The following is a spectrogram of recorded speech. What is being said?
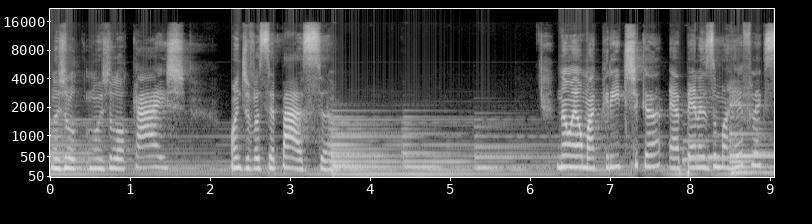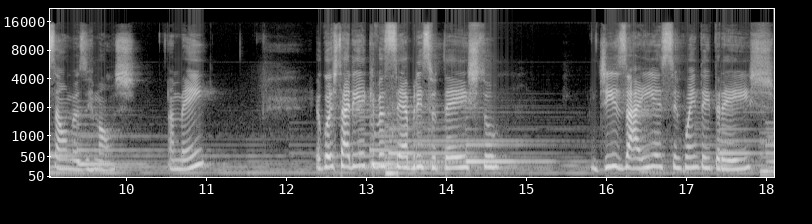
nos, nos locais onde você passa? Não é uma crítica, é apenas uma reflexão, meus irmãos. Amém? Eu gostaria que você abrisse o texto de Isaías 53.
